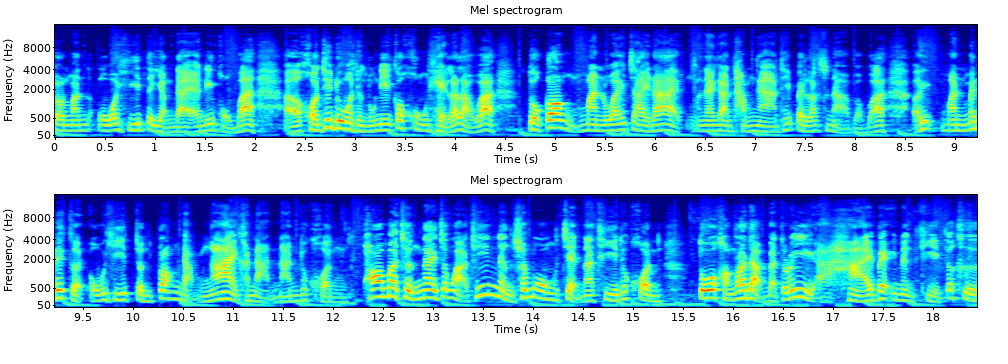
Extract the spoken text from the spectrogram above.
จนมันโอเวอร์ฮีทแต่อย่างใด อันนี้ผมว่าคนที่ดูมาถึงตรงนี้ก็คงเห็นแล้วแหละว่า ตัวกล้องมันไว้ใจได้ในการทำงานที่เป็นลักษณะแบบว่าเอ้ยมันไม่ได้เกิดโอเวอร์ฮีทจนกล้องดับง่ายขนาดนั้นทุกคน พอมาถึงในจังหวะที่ 1 ชั่วโมง 7 นาทีทุกคน ตัวของระดับแบตเตอรี่หายไปอีกหนึ่งขีดก็คือ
